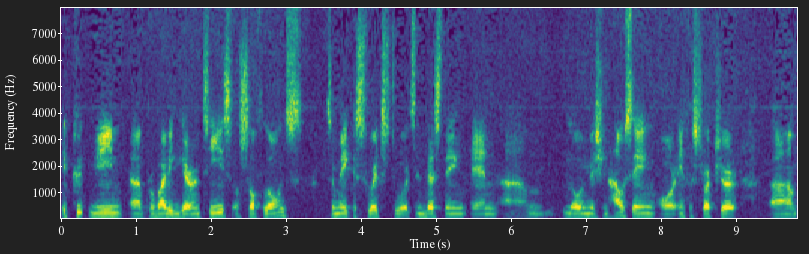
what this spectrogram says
It could mean uh, providing guarantees or soft loans to make a switch towards investing in um, low emission housing or infrastructure um,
